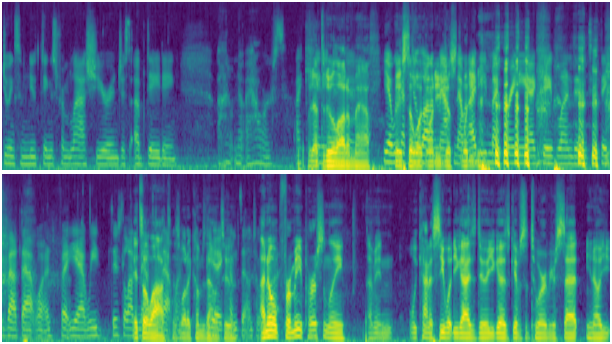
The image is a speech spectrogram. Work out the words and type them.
doing some new things from last year and just updating. I don't know hours. I can't. We have to do a lot of math. Yeah, we have to do a lot of math just, now. I need my brainiac Dave London to think about that one. But yeah, we there's a lot. Of it's a lot. Is what it comes down yeah, to. Comes down to I know lot. for me personally, I mean, we kind of see what you guys do. You guys give us a tour of your set. You know, you,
